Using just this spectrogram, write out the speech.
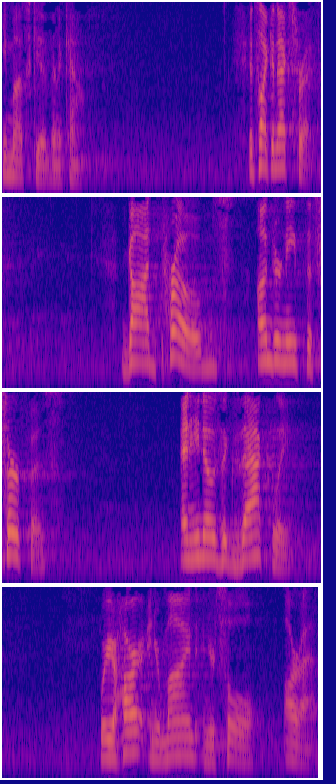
he must give an account. It's like an x ray. God probes underneath the surface, and He knows exactly where your heart and your mind and your soul are at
